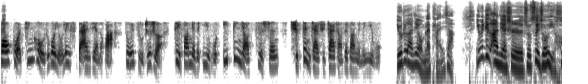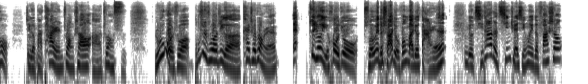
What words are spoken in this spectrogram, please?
包括今后如果有类似的案件的话，作为组织者这方面的义务一定要自身去更加去加强这方面的义务。由这个案件我们来谈一下，因为这个案件是就醉酒以后，这个把他人撞伤啊撞死。如果说不是说这个开车撞人。醉酒以后就所谓的耍酒疯吧，就打人，有其他的侵权行为的发生，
